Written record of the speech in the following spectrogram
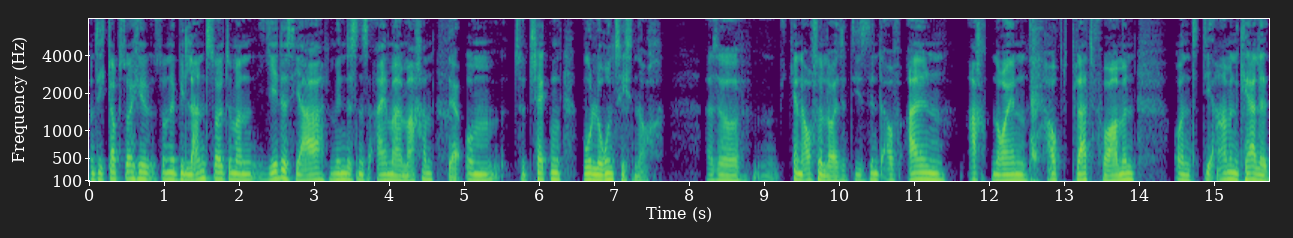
und ich glaube, solche, so eine Bilanz sollte man jedes Jahr mindestens einmal machen, ja. um zu checken, wo lohnt sich's noch. Also ich kenne auch so Leute, die sind auf allen acht, neun Hauptplattformen und die armen Kerle,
